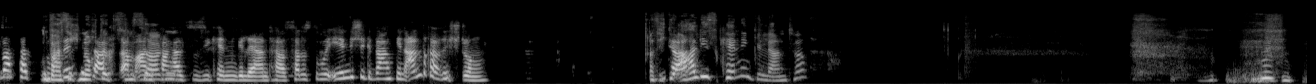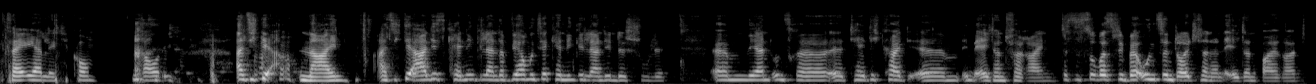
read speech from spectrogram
Was hast du Was ich noch dazu am Anfang, sagen- als du sie kennengelernt hast? Hattest du ähnliche Gedanken in anderer Richtung? Als ich die Ja. Alice kennengelernt habe, Sei ehrlich, komm, trau dich. als ich die, nein, als ich die Alice kennengelernt habe, wir haben uns ja kennengelernt in der Schule, ähm, während unserer äh, Tätigkeit ähm, im Elternverein. Das ist sowas wie bei uns in Deutschland ein Elternbeirat.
